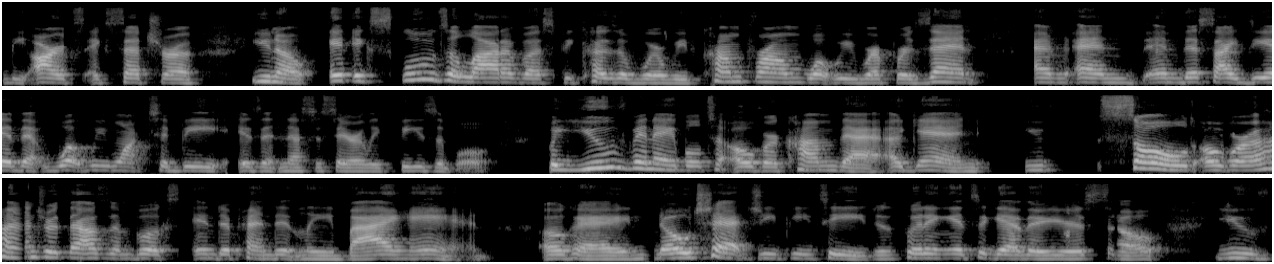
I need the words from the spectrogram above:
the arts, etc., you know, it excludes a lot of us because of where we've come from, what we represent, and and and this idea that what we want to be isn't necessarily feasible. But you've been able to overcome that. Again, you've sold over a hundred thousand books independently by hand. Okay, no chat GPT, just putting it together yourself. You've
